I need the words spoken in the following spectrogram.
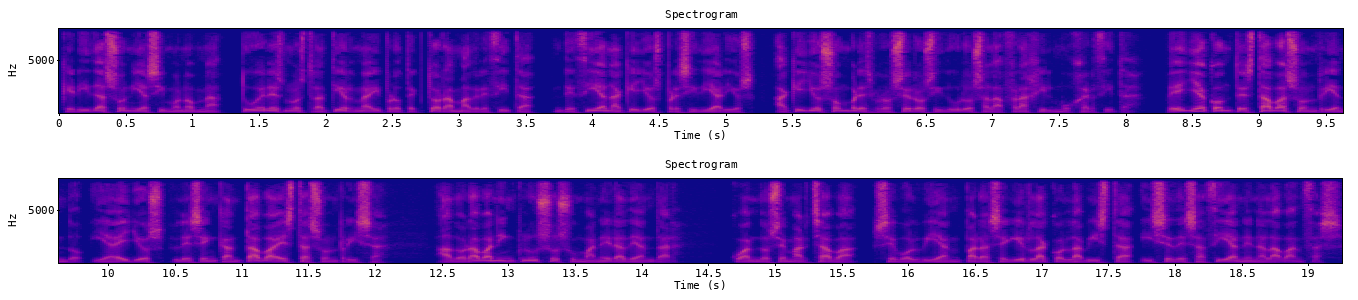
Querida Sonia Simonovna, tú eres nuestra tierna y protectora madrecita, decían aquellos presidiarios, aquellos hombres groseros y duros a la frágil mujercita. Ella contestaba sonriendo y a ellos les encantaba esta sonrisa. Adoraban incluso su manera de andar. Cuando se marchaba, se volvían para seguirla con la vista y se deshacían en alabanzas.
